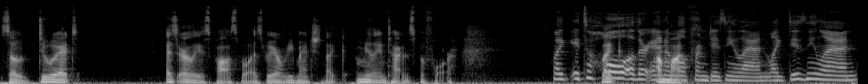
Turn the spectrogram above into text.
So do it as early as possible, as we already mentioned like a million times before. Like it's a whole other animal from Disneyland. Like Disneyland,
